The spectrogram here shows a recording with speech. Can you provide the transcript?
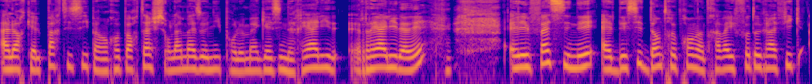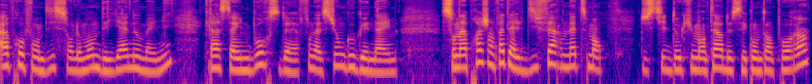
alors qu'elle participe à un reportage sur l'Amazonie pour le magazine Reali- Realidade. Elle est fascinée. Elle décide d'entreprendre un travail photographique approfondi sur le monde des Yanomami grâce à une bourse de la fondation Guggenheim. Son approche, en fait, elle diffère nettement du style documentaire de ses contemporains.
